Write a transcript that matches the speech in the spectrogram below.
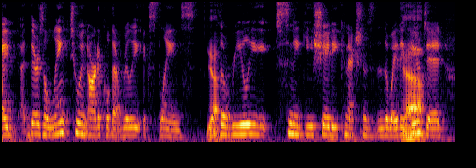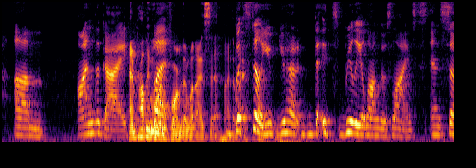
I there's a link to an article that really explains Yeah. the really sneaky, shady connections in the way that Yeah. you did um, on the guide, And probably more But- informed than what I said, by the way. But still, you you had it's really along those lines, and so.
